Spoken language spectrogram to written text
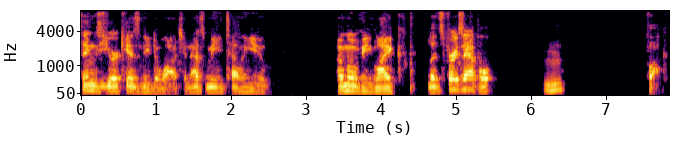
"Things Your Kids Need to Watch"? And that's me telling you a movie. Like, let's for example, Mhm. fuck,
